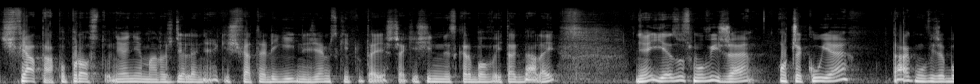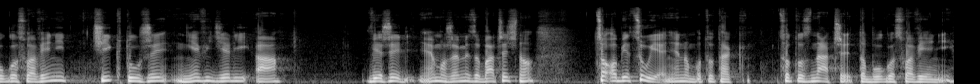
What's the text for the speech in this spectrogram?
świata po prostu, nie? Nie ma rozdzielenia, jakiś świat religijny, ziemski, tutaj jeszcze jakiś inny, skarbowy i tak dalej. Nie? Jezus mówi, że oczekuje, tak? Mówi, że błogosławieni ci, którzy nie widzieli, a wierzyli, nie? Możemy zobaczyć, no co obiecuje, nie? No bo to tak, co to znaczy, to błogosławieni?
